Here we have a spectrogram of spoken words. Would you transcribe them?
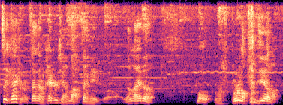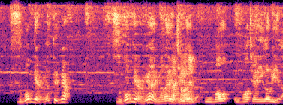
最开始在那儿开之前吧，在那个原来的老不是老三街了，紫光电影院对面。紫光电影院原来有一个五毛五毛钱一个币的，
